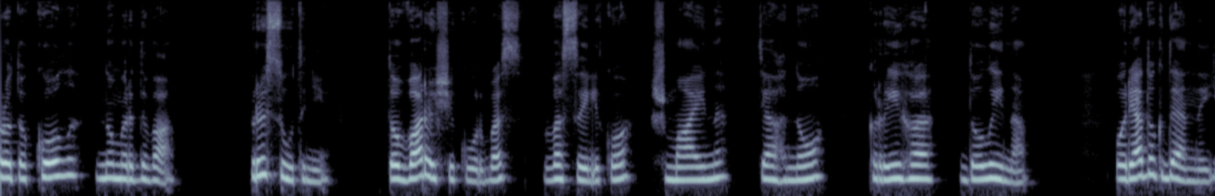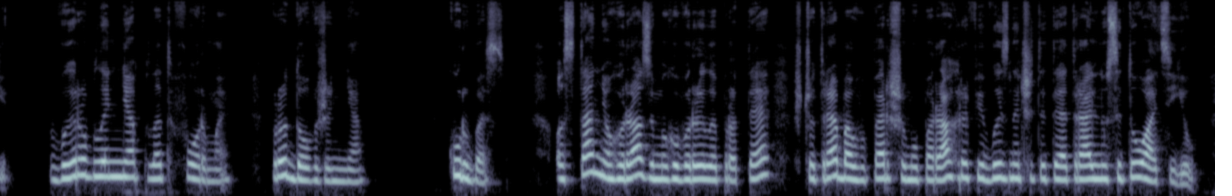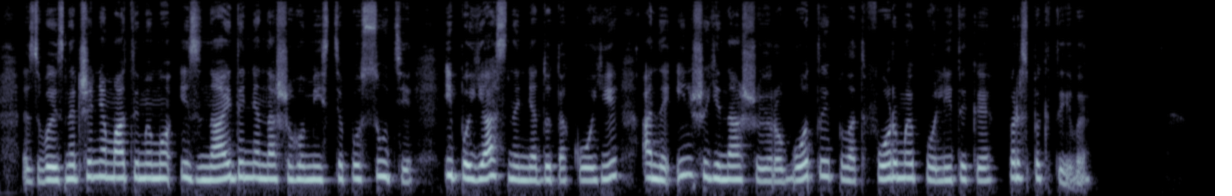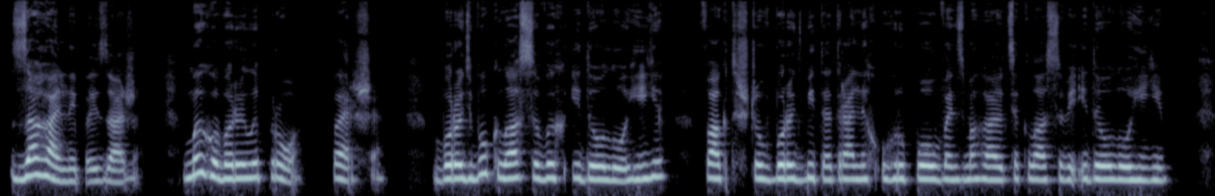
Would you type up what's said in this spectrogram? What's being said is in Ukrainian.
Протокол номер 2 Присутні товариші Курбас, Василько, Шмайн, Тягно, Крига, Долина. Порядок денний. Вироблення платформи. Продовження. Курбас. Останнього разу ми говорили про те, що треба в першому параграфі визначити театральну ситуацію. З визначення матимемо і знайдення нашого місця по суті, і пояснення до такої, а не іншої нашої роботи, платформи, політики, перспективи. Загальний пейзаж. Ми говорили про перше боротьбу класових ідеологій, факт, що в боротьбі театральних угруповувань змагаються класові ідеології.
